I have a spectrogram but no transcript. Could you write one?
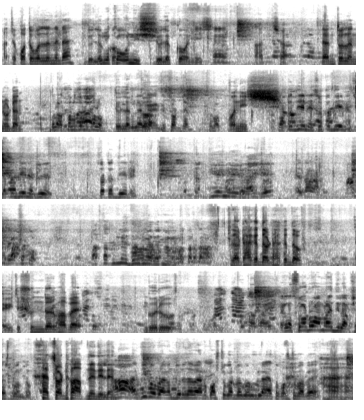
আচ্ছা কত বললেন এটা? দুই লক্ষ লক্ষ উনিশ। দুই লক্ষ উনিশ। হ্যাঁ। আচ্ছা। দেন তুলেন চলো দুই লক্ষ- উনিশ। শটটা দিয়ে নে শটটা দিয়ে নে শটটা দিয়ে নে শটটা দিয়ে নে। দিয়ে নিয়ে ভাই। রে দাও ঢাকে দাও ঢাকে দাও। এই যে সুন্দরভাবে গরু। ছোটও আমরাই দিলাম শেষ পর্যন্ত। ছোট আপনি দিলেন। আর কি করব এখন? দূরে যাবে আর কষ্ট করবে গরুগুলো এত কষ্ট পাবে? হ্যাঁ হ্যাঁ।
